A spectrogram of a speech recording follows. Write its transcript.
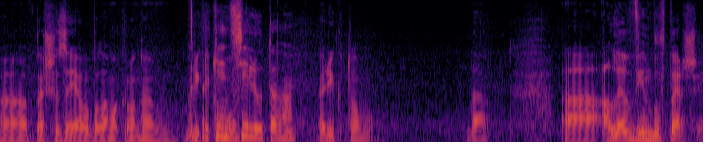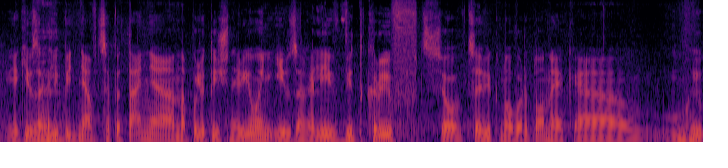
е, перша заява була Макрона рік тому. Наприкінці лютого. Рік тому. Да. Але він був перший, який взагалі підняв це питання на політичний рівень і взагалі відкрив це, це вікно Вертона, яке ми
